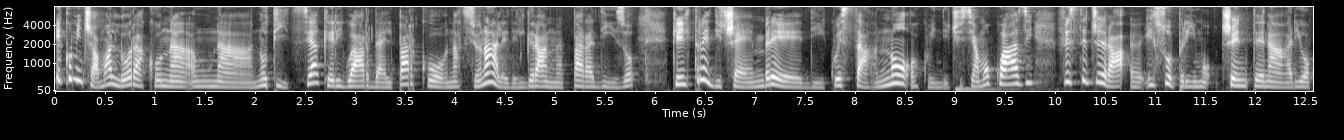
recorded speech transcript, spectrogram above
E cominciamo allora con una, notizia che riguarda il Parco Nazionale del Gran Paradiso che il 3 dicembre di quest'anno, quindi ci siamo quasi, festeggerà eh, il suo primo centenario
